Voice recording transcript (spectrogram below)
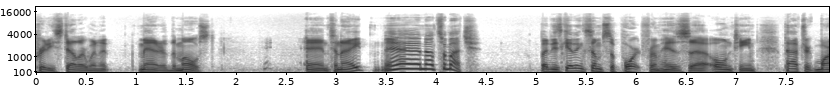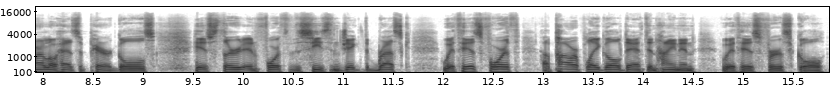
pretty stellar when it mattered the most. And tonight, eh, not so much but he's getting some support from his uh, own team. Patrick Marleau has a pair of goals, his third and fourth of the season. Jake DeBrusk with his fourth, a power play goal. Danton Heinen with his first goal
